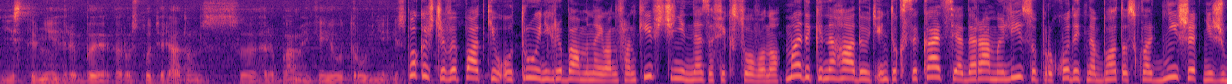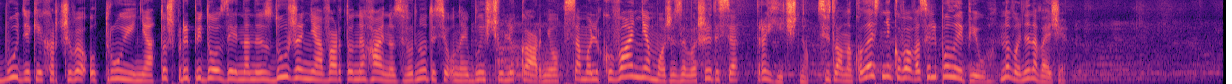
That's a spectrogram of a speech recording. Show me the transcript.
їстівні гриби ростуть рядом з грибами, які є отруйні. Поки що випадків отруєнь грибами на Івано-Франківщині не зафіксовано. Медики нагадують, інтоксикація дарами лісу проходить набагато складніше ніж будь-яке харчове отруєння. Тож при підозрі на нездужання варто негайно звернутися у найближчу лікарню. Самолікування може завершитися трагічно. Світлана Колеснікова, Василь Пилипів. Новини на вежі.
